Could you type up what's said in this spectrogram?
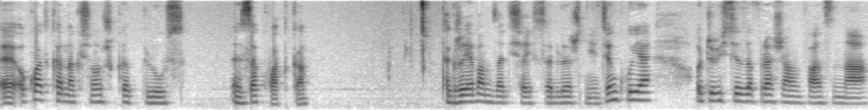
e, okładka na książkę plus e, zakładka. Także ja Wam za dzisiaj serdecznie dziękuję. Oczywiście zapraszam Was na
